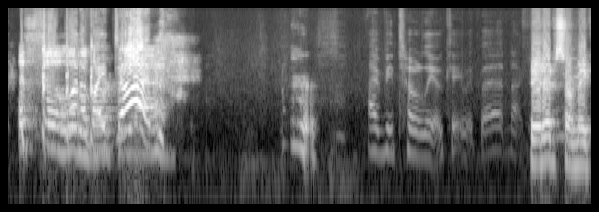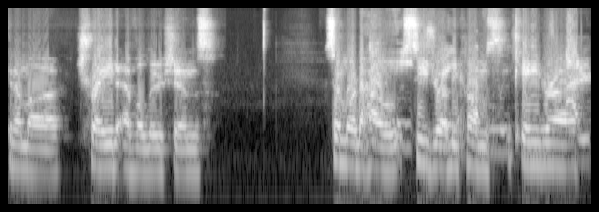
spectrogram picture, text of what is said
That's still a What little have I done? yeah. I'd be totally okay with that. Not- They'd have to start making them uh, trade evolutions, similar to how hate becomes evolutions. I Kingdra. do,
